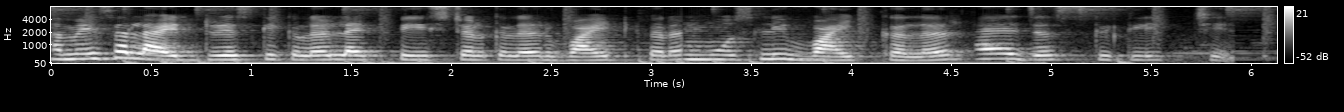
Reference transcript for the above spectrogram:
हमेशा लाइट ड्रेस के colour like pastel colour white colour mostly white colour I just quickly change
